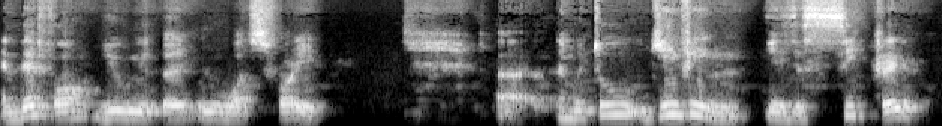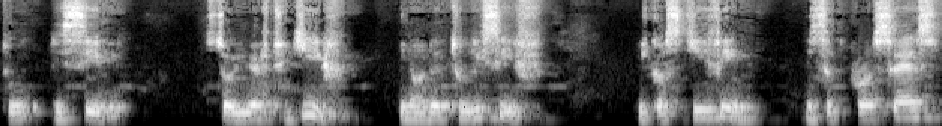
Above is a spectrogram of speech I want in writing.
and therefore you will earn rewards for it. Uh, number two, giving is the secret to receiving. So you have to give in order to receive, because giving is a process.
